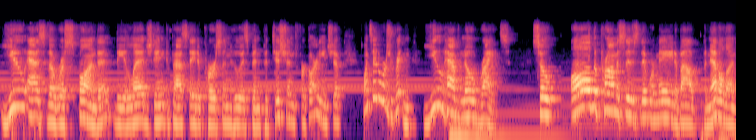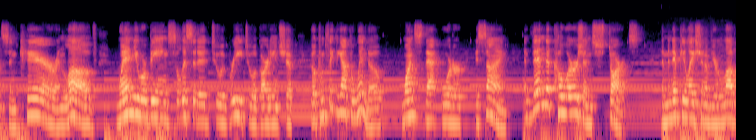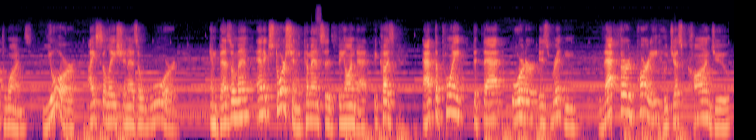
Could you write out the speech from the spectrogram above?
you, as the respondent, the alleged incapacitated person who has been petitioned for guardianship, once that order is written, you have no rights. So all the promises that were made about benevolence and care and love when you were being solicited to agree to a guardianship go completely out the window once that order is signed. And then the coercion starts the manipulation of your loved ones, your isolation as a ward, embezzlement and extortion commences beyond that because at the point that that order is written, that third party who just conned you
